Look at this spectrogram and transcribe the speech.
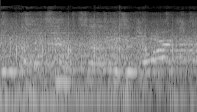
George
